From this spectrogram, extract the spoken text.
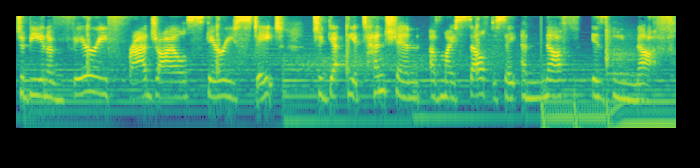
to be in a very fragile, scary state to get the attention of myself to say, enough is enough.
